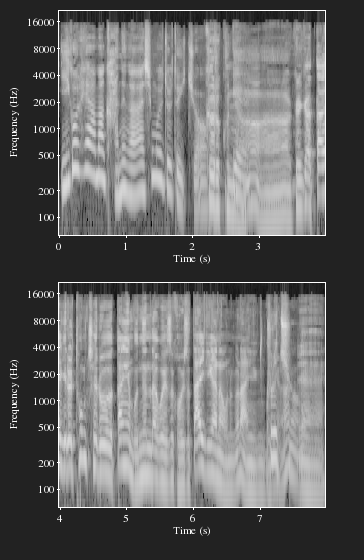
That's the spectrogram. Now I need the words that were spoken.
이걸 해야만 가능한 식물들도 있죠. 그렇군요. 예. 아, 그러니까 딸기를 통째로 땅에 묻는다고 해서 거기서 딸기가 나오는 건 아닌 거예요. 그렇죠. 예.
